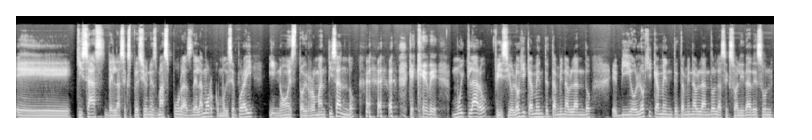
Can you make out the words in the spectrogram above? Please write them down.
eh, quizás de las expresiones más puras del amor, como dicen por ahí, y no estoy romantizando, que quede muy claro, fisiológicamente también hablando, eh, biológicamente también hablando, la sexualidad es, un,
